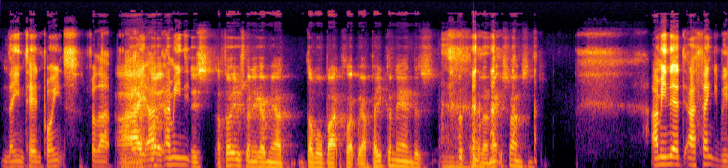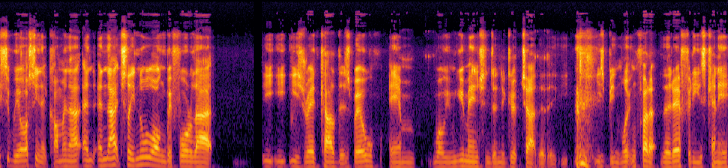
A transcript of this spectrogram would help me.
nine, ten points for that? Aye, I, I, I mean, I thought he was going to give me a double backflip with a pike on the end as the next one. I mean, I think we we all seen it coming, and and actually, no long before that, he, he's red card as well. Um, William, you mentioned in the group chat that he's been looking for it. The referees kind of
